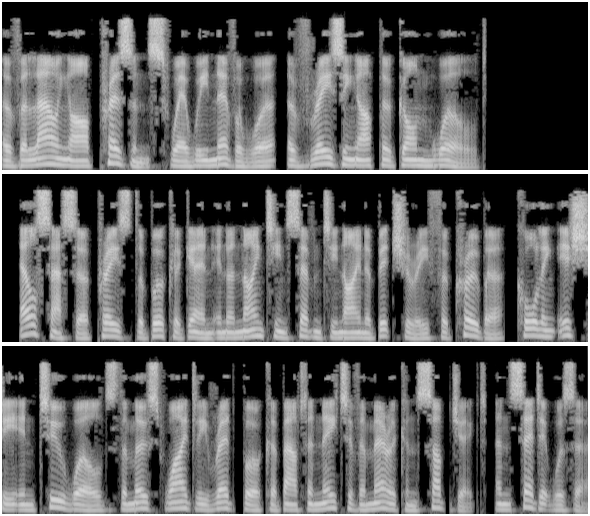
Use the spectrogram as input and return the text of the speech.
of allowing our presence where we never were, of raising up a gone world." Elsasser praised the book again in a 1979 obituary for Kroeber, calling Ishi in Two Worlds the most widely read book about a Native American subject, and said it was a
